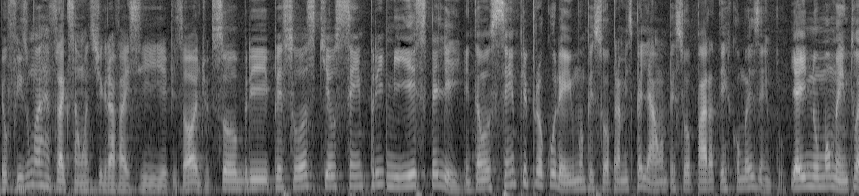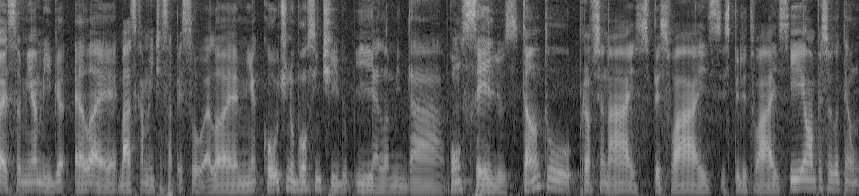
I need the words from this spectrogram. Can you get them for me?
eu fiz uma reflexão antes de gravar esse episódio sobre pessoas que eu sempre me espelhei. Então eu sempre procurei uma pessoa para me espelhar, uma pessoa para ter como exemplo. E aí no momento essa minha amiga, ela é basicamente essa pessoa. Ela é minha coach no bom sentido e ela me dá conselhos, tanto profissionais, pessoais, espirituais, e é uma pessoa que eu tenho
